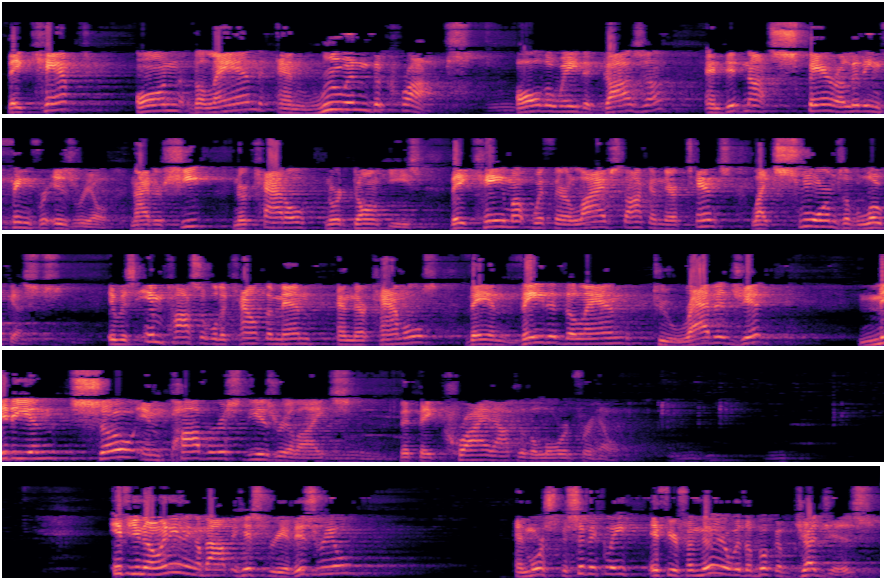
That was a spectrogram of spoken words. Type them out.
They camped on the land and ruined the crops all the way to Gaza and did not spare a living thing for Israel, neither sheep, nor cattle, nor donkeys. They came up with their livestock and their tents like swarms of locusts. It was impossible to count the men and their camels. They invaded the land to ravage it Midian so impoverished the Israelites that they cried out to the Lord for help. If you know anything about the history of Israel, and more specifically, if you're familiar with the book of Judges,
